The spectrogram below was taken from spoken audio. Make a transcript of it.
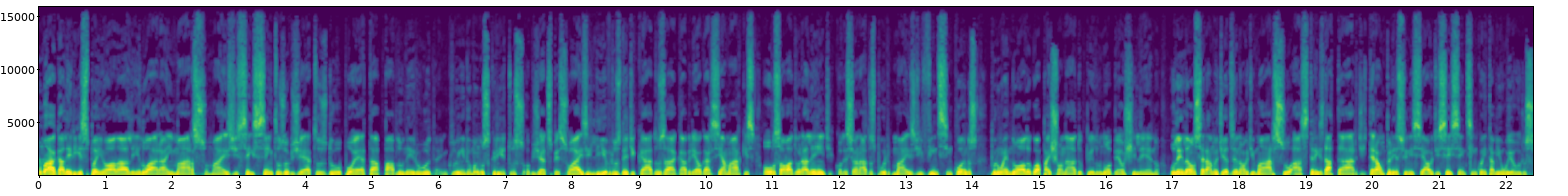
Uma galeria espanhola leiloará em março mais de 600 objetos do poeta Pablo Neruda, incluindo manuscritos, objetos pessoais e livros dedicados a Gabriel Garcia Marques ou Salvador Allende, colecionados por mais de 25 anos por um enólogo apaixonado pelo Nobel chileno. O leilão será no dia 19 de março, às 3 da tarde, terá um preço inicial de 650 mil euros.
